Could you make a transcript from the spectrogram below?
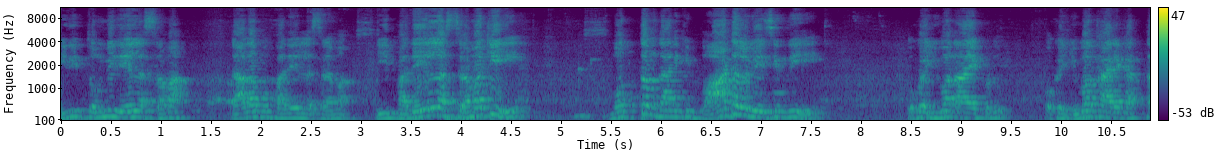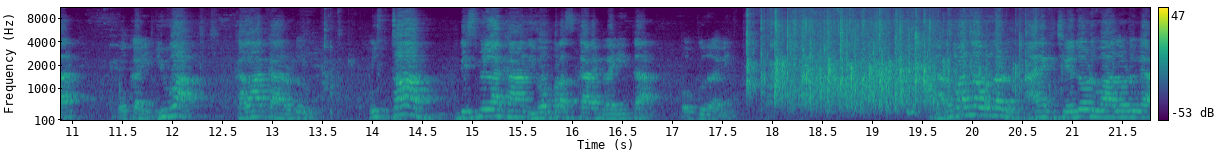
ఇది తొమ్మిదేళ్ళ శ్రమ దాదాపు పదేళ్ళ శ్రమ. ఈ పదేళ్ళ శ్రమకి మొత్తం దానికి బాటలు వేసింది ఒక యువ నాయకుడు ఒక యువ కార్యకర్త ఒక యువ కళాకారుడు ఉస్తాద్ బిస్మిల్లా ఖాన్ యువ పురస్కార గ్రహీత ఒగ్గు రవి. ధర్మన్న ఉన్నాడు. ఆయనకి చేదోడు వాదోడుగా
